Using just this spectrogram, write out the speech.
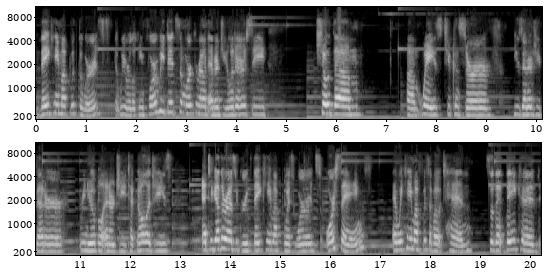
they came up with the words that we were looking for. We did some work around energy literacy, showed them um, ways to conserve, use energy better, renewable energy technologies, and together as a group, they came up with words or sayings, and we came up with about 10 so that they could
